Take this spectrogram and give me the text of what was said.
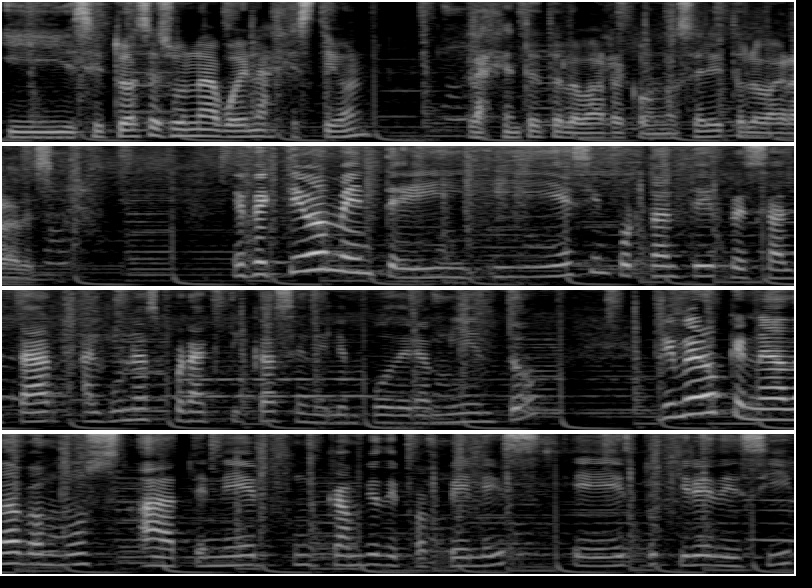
Y si tú haces una buena gestión, la gente te lo va a reconocer y te lo va a agradecer. Efectivamente, y, es importante resaltar algunas prácticas en el empoderamiento. Primero que nada, vamos a tener un cambio de papeles. esto quiere decir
